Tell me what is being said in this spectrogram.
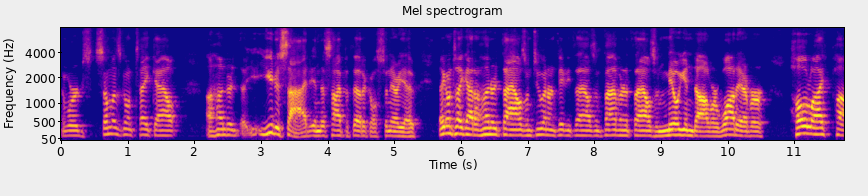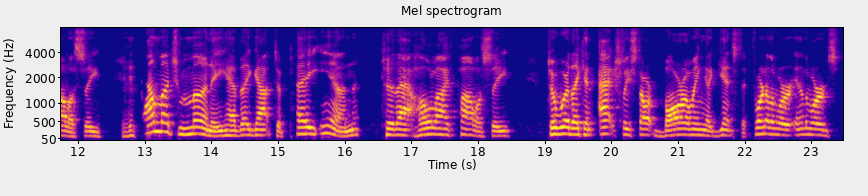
In words, someone's going to take out a hundred. You decide in this hypothetical scenario, they're going to take out a hundred thousand, two hundred fifty thousand, five hundred thousand, million dollar, whatever whole life policy. Mm-hmm. How much money have they got to pay in to that whole life policy to where they can actually start borrowing against it? For another word, in other words,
